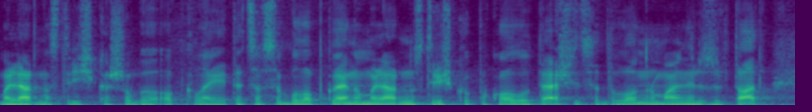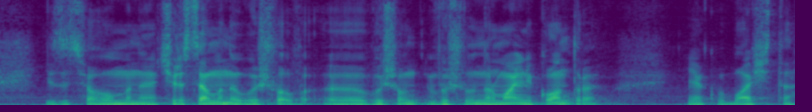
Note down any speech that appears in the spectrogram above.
Малярна стрічка, щоб обклеїти. Це все було обклеєно малярною стрічкою по колу теж, і це дало нормальний результат. І за цього в мене через це в мене вийшло, вийшов, вийшли нормальні контури, як ви бачите.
